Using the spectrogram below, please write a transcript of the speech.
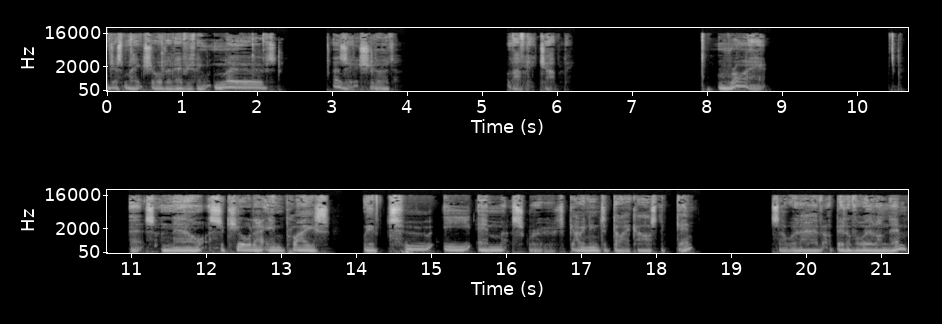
Just make sure that everything moves as it should. Lovely jubbly. Right. Let's now secure that in place with two EM screws going into die cast again. So we'll have a bit of oil on them.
